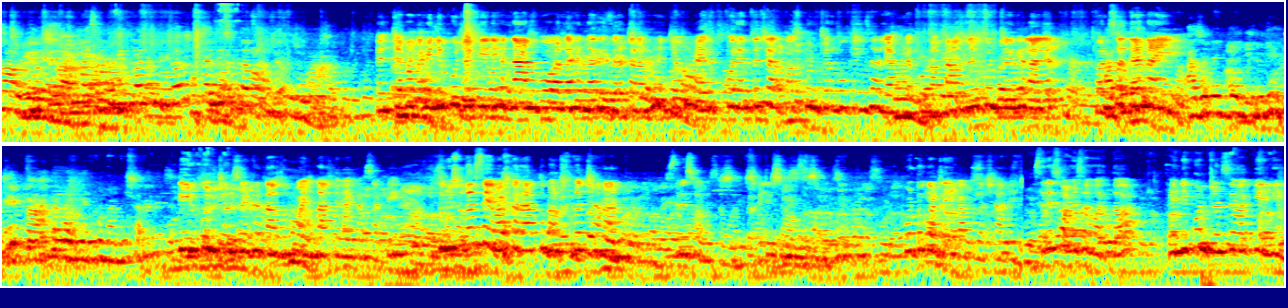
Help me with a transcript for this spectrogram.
सांगितल्यानंतर त्यांनी सुद्धा सांगितलं. त्यांच्या बघा ह्यांनी पूजा केली ह्यांना अनुभव आला ह्यांना रिझल्ट आला. ह्यांच्या बाहेर पर्यंत चार पाच कुंचन बुकिंग झाले आपल्याकडून आता अजून कुंचन घ्यायला आल्यात पण सध्या नाही तीन कुंचन सेट ह्यांना अजून पाहिजे नातेवाईकांसाठी. तुम्ही सुद्धा सेवा करा तुम्हाला सुद्धा छान अनुभव येईल. श्री स्वामी समर्थ. श्री स्वामी समर्थ. फोटो काढले एक आपला छान आहे. श्री स्वामी समर्थ यांनी कुंचन सेवा केली.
